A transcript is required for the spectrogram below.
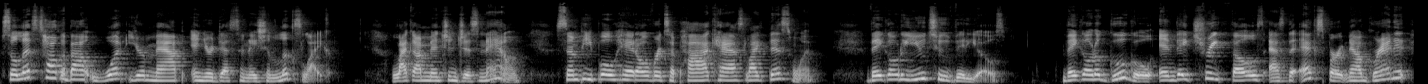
So let's talk about what your map and your destination looks like. Like I mentioned just now, some people head over to podcasts like this one. They go to YouTube videos. They go to Google and they treat those as the expert. Now, granted,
